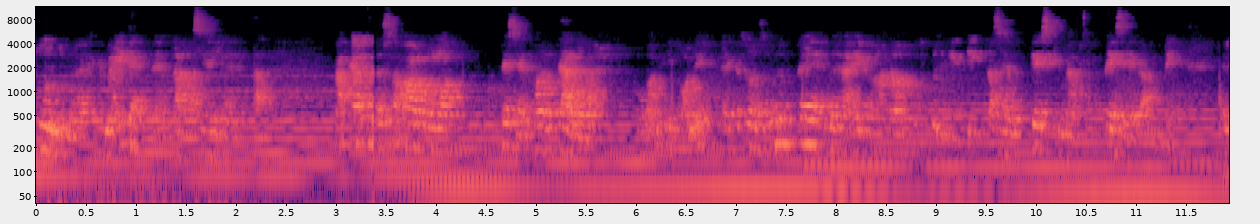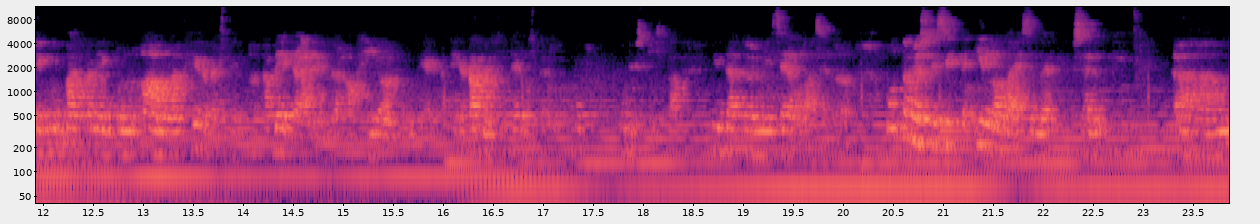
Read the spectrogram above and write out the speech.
tuntunut, ja mä itse teen tällä silleen, että mä käytännössä aamulla pesen vain tällä oman ihoni. Eli se on semmoinen pehmeä, ihana, mutta kuitenkin pikkasen keskimääräistä pesevämpi. Eli kun vaikka niin kun aamulla hirveästi vaikka meikäläinen kyllä hioon, eikä tarvitse perusteellista puhdistusta, niin tämä toimii sellaisena. Mutta myöskin sitten illalla esimerkiksi sen ähm,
